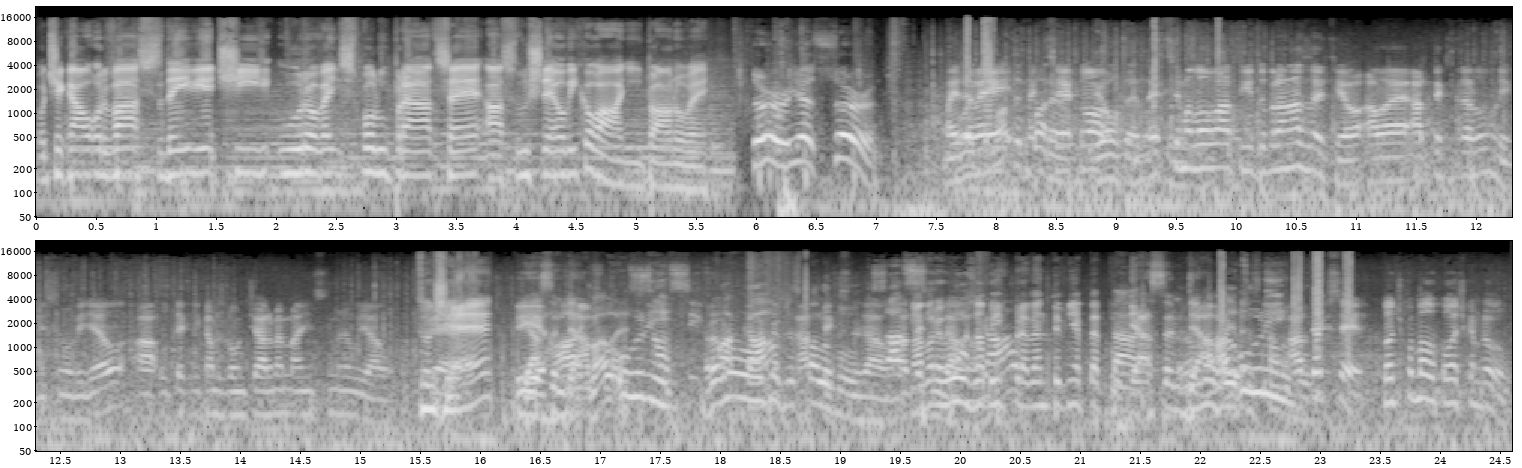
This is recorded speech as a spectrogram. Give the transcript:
Očekávám od vás největší úroveň spolupráce a slušného vychování, pánové. Sir, yes, sir. By the way, nechci, jako, je nechci malovat youtubera na zeď, jo, ale Artex si dal uhlí, když jsem ho viděl a utek někam s Boncharmem a nic s ním neudělal. Cože? Já jsem Aha, dával uhlí. Rovnou hodně přes palubu. Navrhuji nedal. zabít preventivně Pepu. Já jsem dával uhlí. Artexi, toč pomalu kolečkem dolů.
